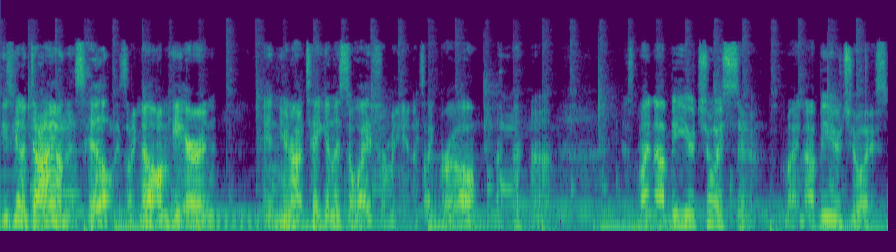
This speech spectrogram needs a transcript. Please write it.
He's going to die on this hill. He's like, no, I'm here, and and you're not taking this away from me. And it's like, bro, this might not be your choice soon. Might not be your choice.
